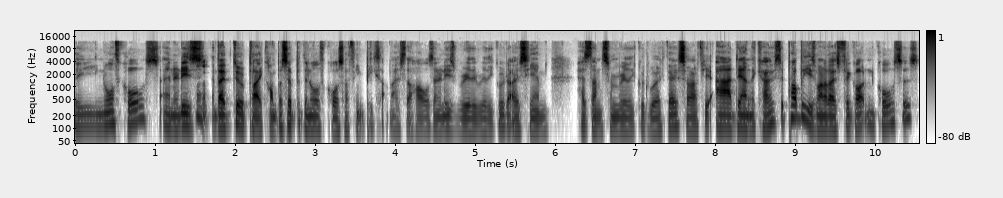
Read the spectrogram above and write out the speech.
the North course, and it is Hmm. they do play composite, but the North course I think picks up most of the holes, and it is really really good. OCM has done some really good work there. So if you are down the coast, it probably is one of those forgotten courses.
